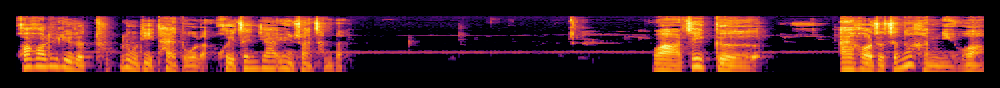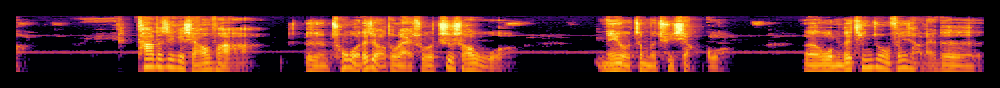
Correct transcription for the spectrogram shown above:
花花绿绿的土陆地太多了，会增加运算成本。哇，这个爱好者真的很牛啊！他的这个想法，嗯，从我的角度来说，至少我没有这么去想过。呃，我们的听众分享来的。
